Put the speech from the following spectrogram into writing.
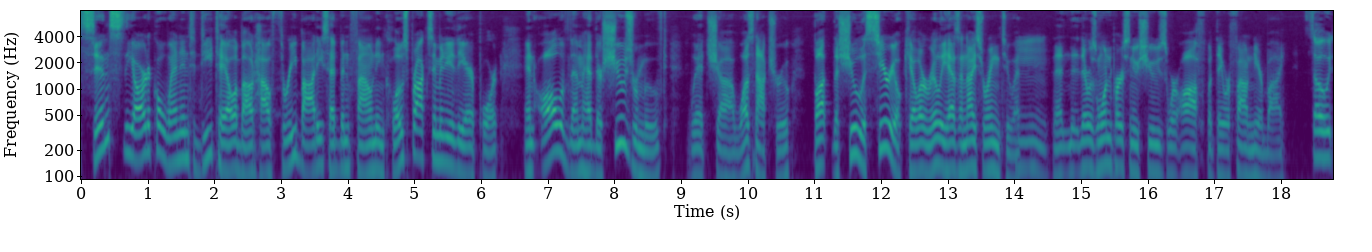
since the article went into detail about how three bodies had been found in close proximity to the airport, and all of them had their shoes removed, which uh, was not true, but the shoeless serial killer really has a nice ring to it. And there was one person whose shoes were off, but they were found nearby. So, uh,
